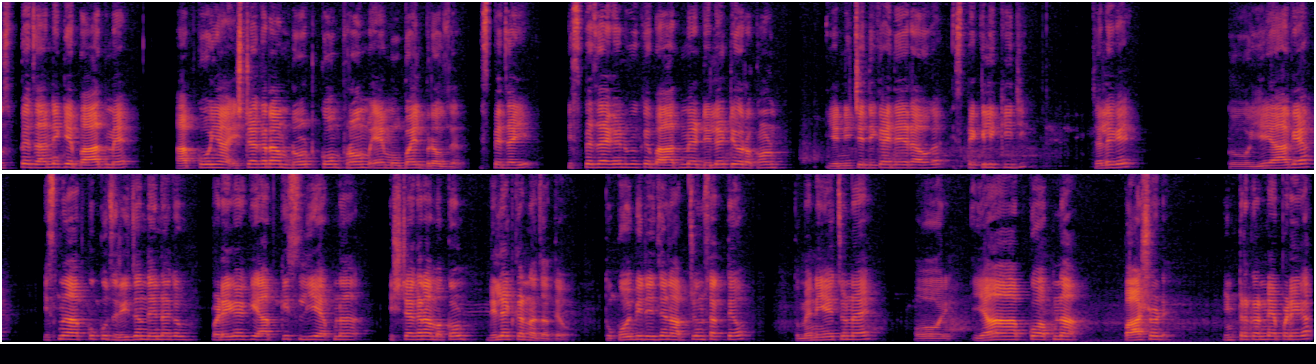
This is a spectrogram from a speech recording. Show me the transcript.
उस पर जाने के बाद में आपको यहाँ Instagram dot com from a mobile browser इस पर जाइए। इस पर जाने के बाद में डिलीट योर अकाउंट ये नीचे दिखाई दे रहा होगा। इस पर क्लिक कीजिए। चले गए। तो ये आ गया। इसमें आपको कुछ रीज़न देना पड़ेगा कि आप किस लिए अपना इंस्टाग्राम अकाउंट डिलीट करना चाहते हो। तो कोई भी रीज़न आप चुन सकते हो। तो मैंने ये चुना है। और यहाँ आपको अपना पासवर्ड इंटर करना पड़ेगा।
